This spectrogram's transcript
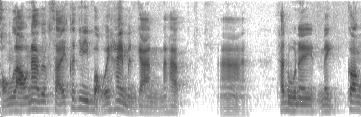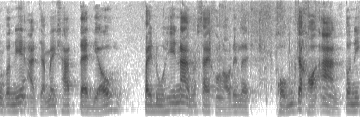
ของเราหน้าเว็บไซต์ก็จะมีบอกไว้ให้เหมือนกันนะครับอ่าถ้าดูในในกล้องตัวนี้อาจจะไม่ชัด แต่เดี๋ยวไปดูที่หน้าเว็บไซต์ของเราได้เลย ผมจะขออ่านตัวนี้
